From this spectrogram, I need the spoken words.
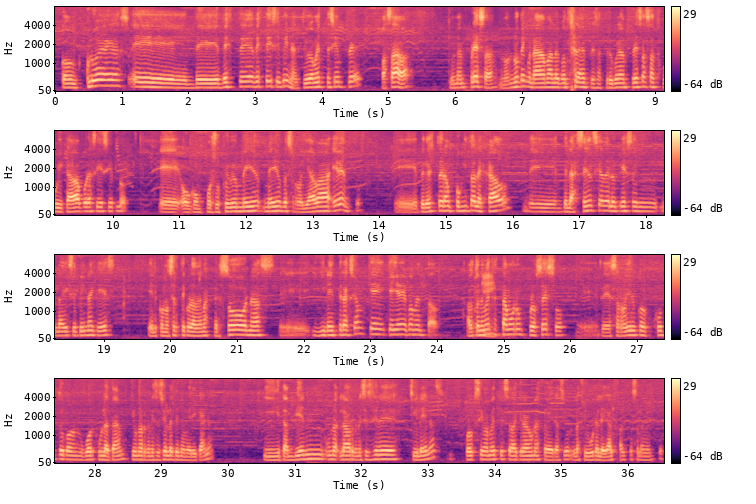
con clubes eh, de, de este, de esta disciplina. Antiguamente siempre pasaba que una empresa, no, no tengo nada malo contra las empresas, pero que una empresa se adjudicaba, por así decirlo, eh, o con, por sus propios medios, medios desarrollaba eventos, eh, pero esto era un poquito alejado de, de la esencia de lo que es el- la disciplina, que es el conocerte con las demás personas eh, y la interacción que, que ya había comentado. Actualmente estamos en un proceso de desarrollo en conjunto con Work Latam, que es una organización latinoamericana, y también una- las organizaciones chilenas. Próximamente se va a crear una federación, la figura legal falta solamente,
